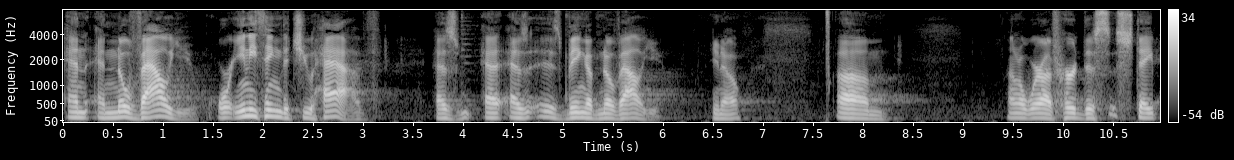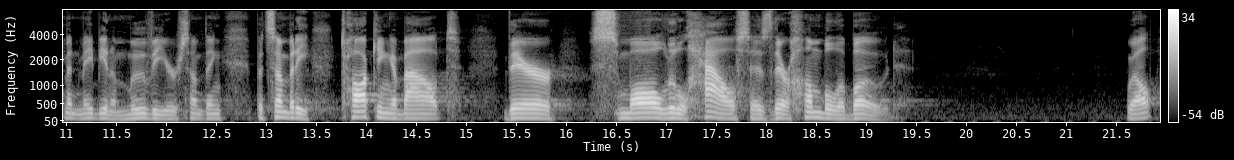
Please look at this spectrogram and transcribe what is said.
and, and no value or anything that you have as, as, as being of no value, you know? Um, I don't know where I've heard this statement, maybe in a movie or something, but somebody talking about their small little house as their humble abode. Well,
